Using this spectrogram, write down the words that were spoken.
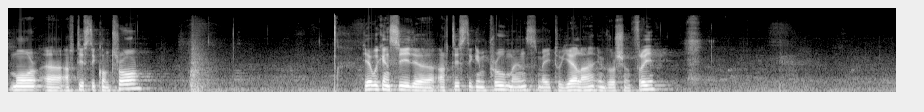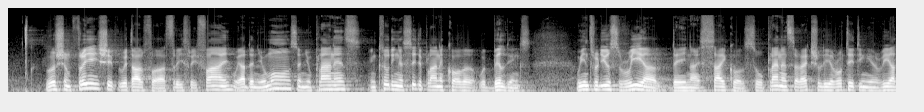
more uh, artistic control. Here we can see the artistic improvements made to Yela in version 3. Version 3 shipped with Alpha 335. We added new moons and new planets, including a city planet covered with buildings. We introduced real day-night cycles, so planets are actually rotating in real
